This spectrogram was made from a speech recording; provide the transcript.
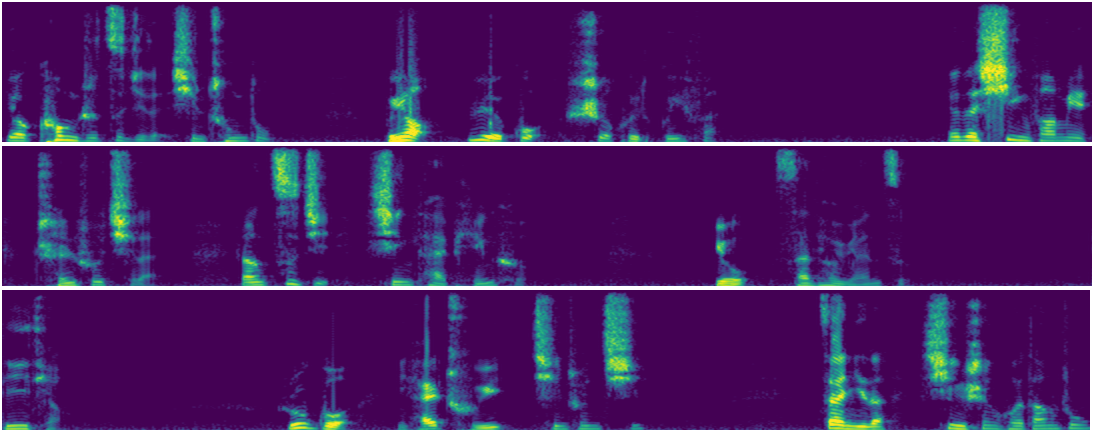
要控制自己的性冲动，不要越过社会的规范，要在性方面成熟起来，让自己心态平和。有三条原则。第一条，如果你还处于青春期，在你的性生活当中，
